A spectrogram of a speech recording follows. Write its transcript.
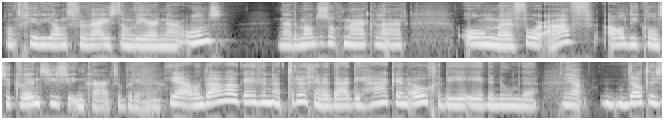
Want geriant verwijst dan weer naar ons naar de mantelzorgmakelaar om uh, vooraf al die consequenties in kaart te brengen. Ja, want daar wou ik even naar terug inderdaad. Die haken en ogen die je eerder noemde. Ja. Dat is,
